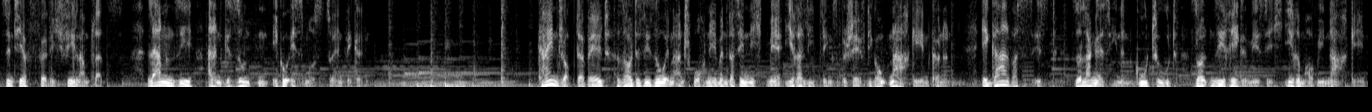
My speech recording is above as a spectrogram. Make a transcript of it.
sind hier völlig fehl am Platz. Lernen Sie, einen gesunden Egoismus zu entwickeln. Kein Job der Welt sollte Sie so in Anspruch nehmen, dass Sie nicht mehr Ihrer Lieblingsbeschäftigung nachgehen können. Egal was es ist, solange es Ihnen gut tut, sollten Sie regelmäßig Ihrem Hobby nachgehen.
